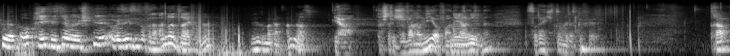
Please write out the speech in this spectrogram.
Schön aufgeregt, wie ich dir das Spiel. Aber wir sehen es jetzt mal von der anderen Seite, ne? Wir sehen es immer ganz anders. Ja, das stimmt. Wir waren noch nie auf der Nee, anderen noch Seite, nie. ne? Hast recht. So mir das gefällt. Trapp,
